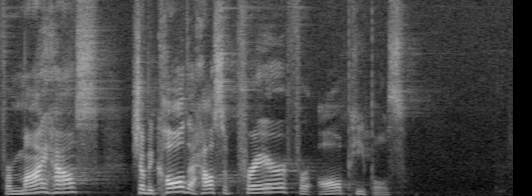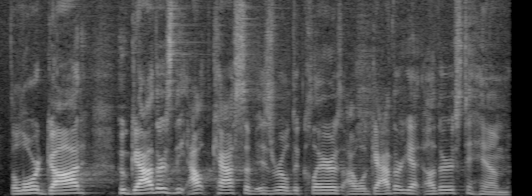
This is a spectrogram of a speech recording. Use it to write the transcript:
For my house shall be called a house of prayer for all peoples. The Lord God, who gathers the outcasts of Israel, declares, I will gather yet others to him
